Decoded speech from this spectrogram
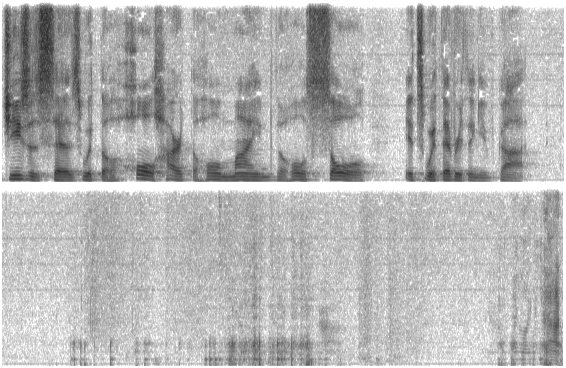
Jesus says, with the whole heart, the whole mind, the whole soul, it's with everything you've got. I like that.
